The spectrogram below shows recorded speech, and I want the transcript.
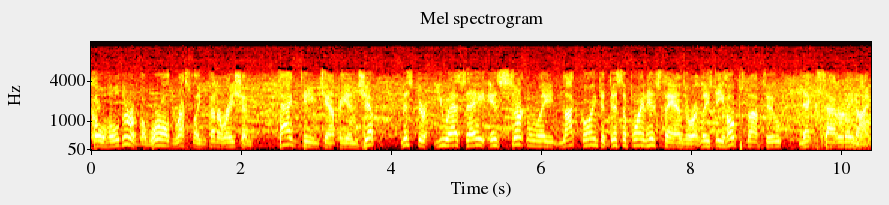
co-holder of the World Wrestling Federation Tag Team Championship. Mr. USA is certainly not going to disappoint his fans, or at least he hopes not to, next Saturday night.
